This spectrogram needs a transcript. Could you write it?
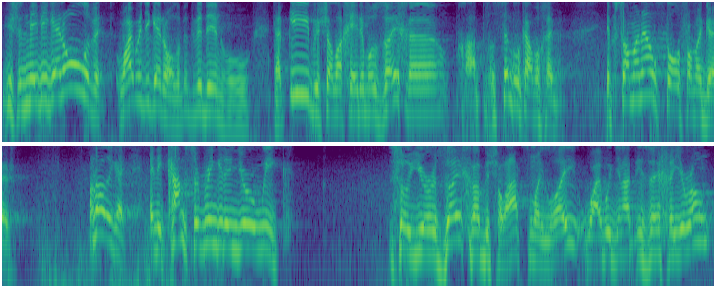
you should maybe get all of it. Why would you get all of it? Vidinhu. That simple kavuchemer. If someone else stole from a ger, another guy, and he comes to bring it in your week, so you're zeicha b'shalatz loy. Why would you not be zeicha your own?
